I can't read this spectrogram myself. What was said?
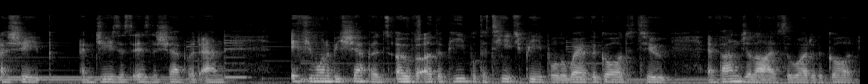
a sheep and Jesus is the shepherd and if you want to be shepherds over other people to teach people the way of the God to evangelize the word of the God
